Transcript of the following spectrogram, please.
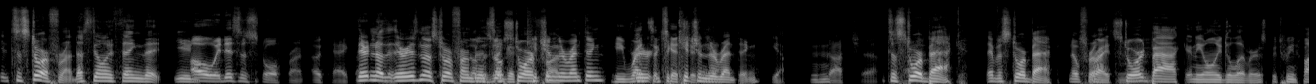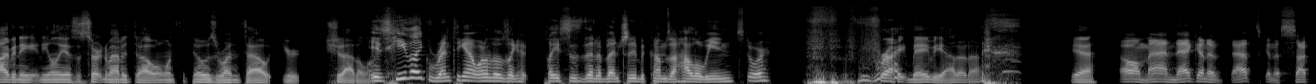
It's a storefront. That's the only thing that you. Oh, it is a storefront. Okay, there no, there is no storefront. No, but it's there's like no a kitchen they're renting. He They're- rents a it's kitchen. a kitchen they're renting. yeah. renting. gotcha. It's a store back. They have a store back. No front. Right, stored Mm. back, and he only delivers between five and eight, and he only has a certain amount of dough. And once the dough runs out, you're shit out of luck. Is he like renting out one of those like places that eventually becomes a Halloween store? right? Maybe I don't know. yeah, Oh man, they're gonna that's gonna suck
